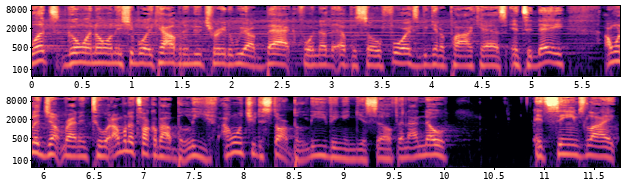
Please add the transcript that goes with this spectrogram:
What's going on? It's your boy Calvin, the new trader. We are back for another episode, Forex Beginner Podcast. And today, I want to jump right into it. I want to talk about belief. I want you to start believing in yourself. And I know it seems like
